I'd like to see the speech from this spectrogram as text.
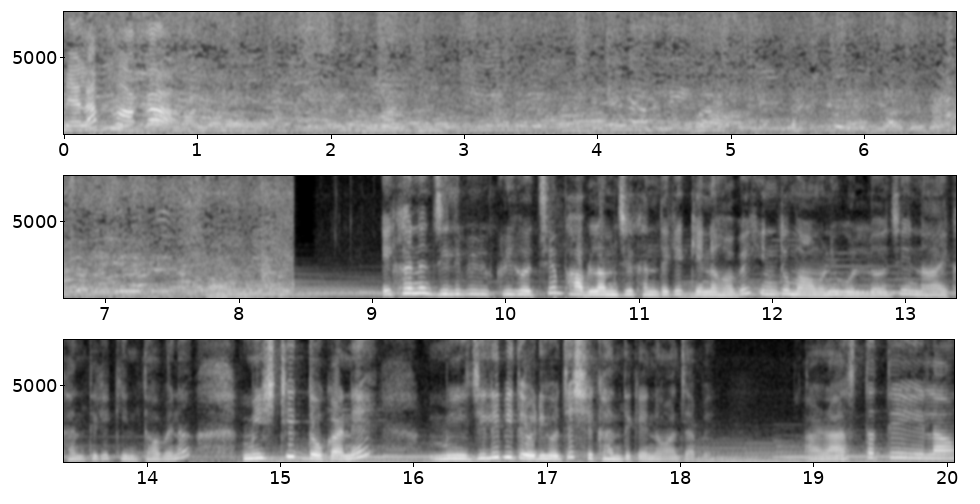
মেলা ফাঁকা। এখানে জিলিপি বিক্রি হচ্ছে, ভাবলাম যে এখান থেকে কেনা হবে, কিন্তু মামনি বলল যে, না, এখান থেকে কিনতে হবে না। মিষ্টির দোকানে জিলিপি তৈরি হচ্ছে, সেখান থেকে নেওয়া যাবে। আর রাস্তাতে এলাম,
